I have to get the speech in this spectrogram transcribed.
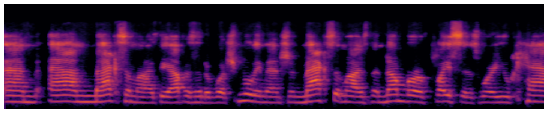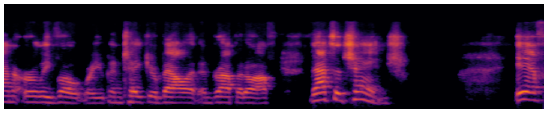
and and maximize the opposite of what Shmuly mentioned, maximize the number of places where you can early vote, where you can take your ballot and drop it off. That's a change. If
